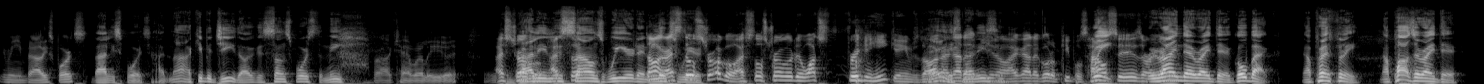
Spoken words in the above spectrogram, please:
You mean Bally Sports? Bally Sports, I, nah, I keep it G, dog. It's Sun Sports to me. Bro, I can't believe it. I struggle. Bally I still, sounds weird and dog, I still weird. struggle. I still struggle to watch freaking Heat games, dog. Hey, I gotta, not you know, I gotta go to people's Wait, houses or I gotta- rewind that right there. Go back. Now press play. Now pause it right there.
